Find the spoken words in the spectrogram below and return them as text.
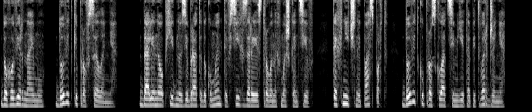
договір найму, довідки про вселення. Далі необхідно зібрати документи всіх зареєстрованих мешканців, технічний паспорт, довідку про склад сім'ї та підтвердження,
